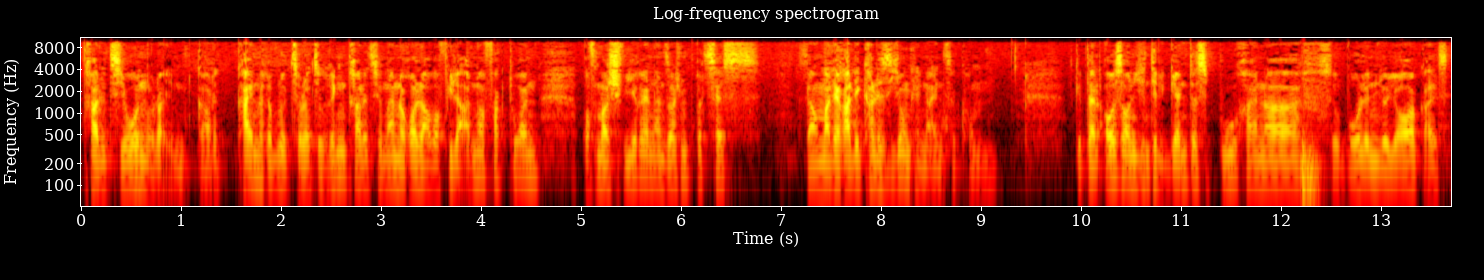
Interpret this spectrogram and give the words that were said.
Traditionen oder eben gerade keine Revolution oder zu geringen Traditionen eine Rolle, aber auch viele andere Faktoren, offenbar schwierig in einen solchen Prozess, sagen wir mal, der Radikalisierung hineinzukommen. Es gibt ein außerordentlich intelligentes Buch einer sowohl in New York als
